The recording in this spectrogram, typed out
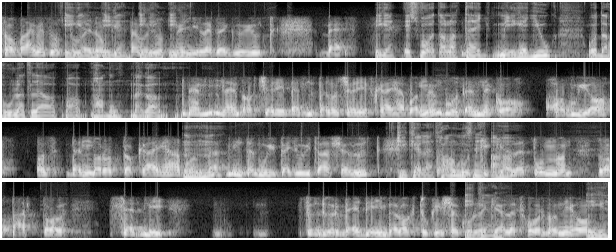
szabályozott igen, tulajdonképpen, igen, hogy ott igen. mennyi levegő jut be. Igen, és volt alatta egy, még egy lyuk, oda hullott le a, a hamu, meg a... Nem, nem, a cserép, ebben a cserépkájhában nem volt, ennek a hamuja az benn maradt a kájhában, uh-huh. tehát minden új begyújtás előtt ki kellett hamuzni. Ki Aha. kellett onnan lapáttal szedni, födörbe, edénybe raktuk, és akkor Igen. le kellett hordani a, Igen.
